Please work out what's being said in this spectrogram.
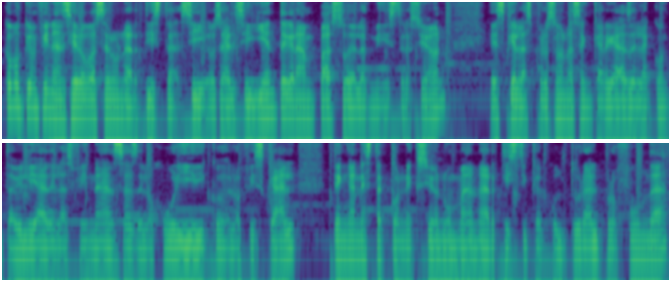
¿cómo que un financiero va a ser un artista? Sí, o sea, el siguiente gran paso de la administración es que las personas encargadas de la contabilidad, de las finanzas, de lo jurídico, de lo fiscal, tengan esta conexión humana, artística, cultural profunda,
